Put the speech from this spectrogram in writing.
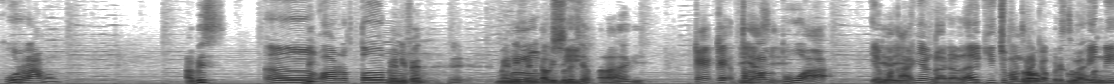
kurang. habis? Di- Orton main event eh, main Belum event sih. siapa lagi? Kayak kayak Iya terlalu sih. tua. Ya Iya, iya. makanya nggak ada lagi, cuman Stro- mereka berdua Strowman, ini.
